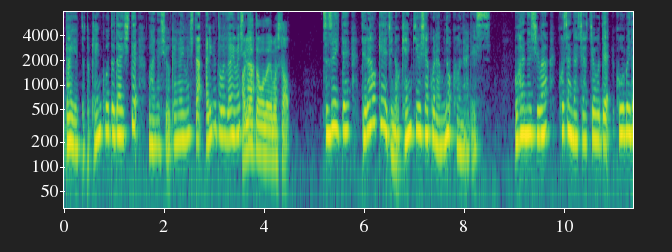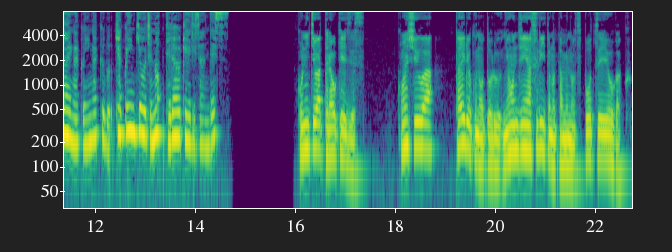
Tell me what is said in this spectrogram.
ダイエットと健康と題してお話を伺いました。ありがとうございました。ありがとうございました。続いて、寺尾啓二の研究者コラムのコーナーです。お話は、小佐奈社長で神戸大学医学部客員教授の寺尾啓二さんです。こんにちは、寺尾啓二です。今週は、体力の劣る日本人アスリートのためのスポーツ栄養学、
